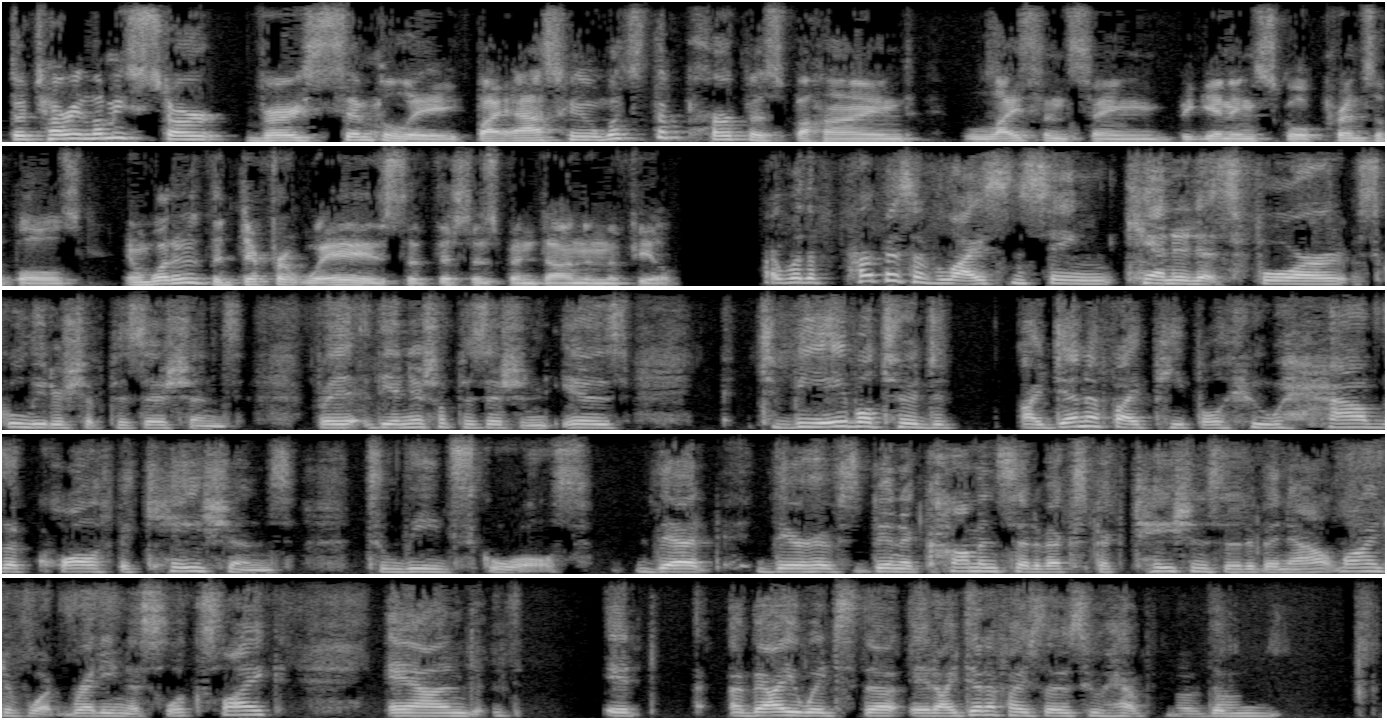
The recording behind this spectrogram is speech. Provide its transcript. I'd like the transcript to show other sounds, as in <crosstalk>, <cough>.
So, Terry, let me start very simply by asking what's the purpose behind licensing beginning school principals, and what are the different ways that this has been done in the field? Well, the purpose of licensing candidates for school leadership positions, for the initial position, is to be able to de- identify people who have the qualifications to lead schools that there has been a common set of expectations that have been outlined of what readiness looks like and it evaluates the it identifies those who have the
